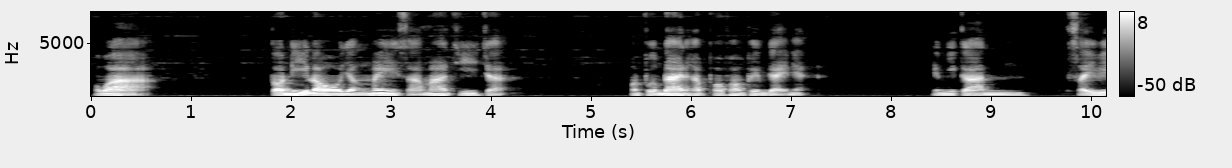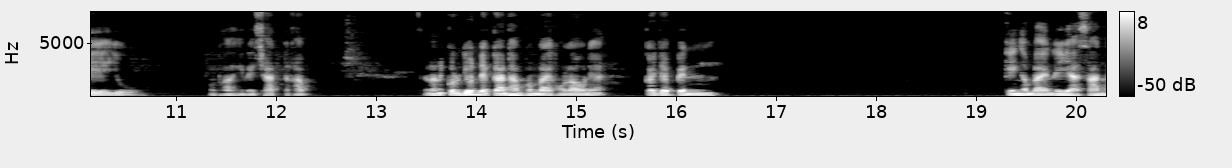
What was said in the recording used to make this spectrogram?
เพราะว่า ตอนนี้เรายังไม่สามารถที่จะคอนเฟิร์มได้นะครับ เพราะ time frame ใหญ่เนี่ย ยังมีการไซด์เวย์อยู่ค่อนข้างเห็นได้ชัดนะครับดังนั้นกลยุทธ์ในการทำกำไรของเราเนี่ย ก็จะเป็น เก็งกำไรในระยะสั้น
